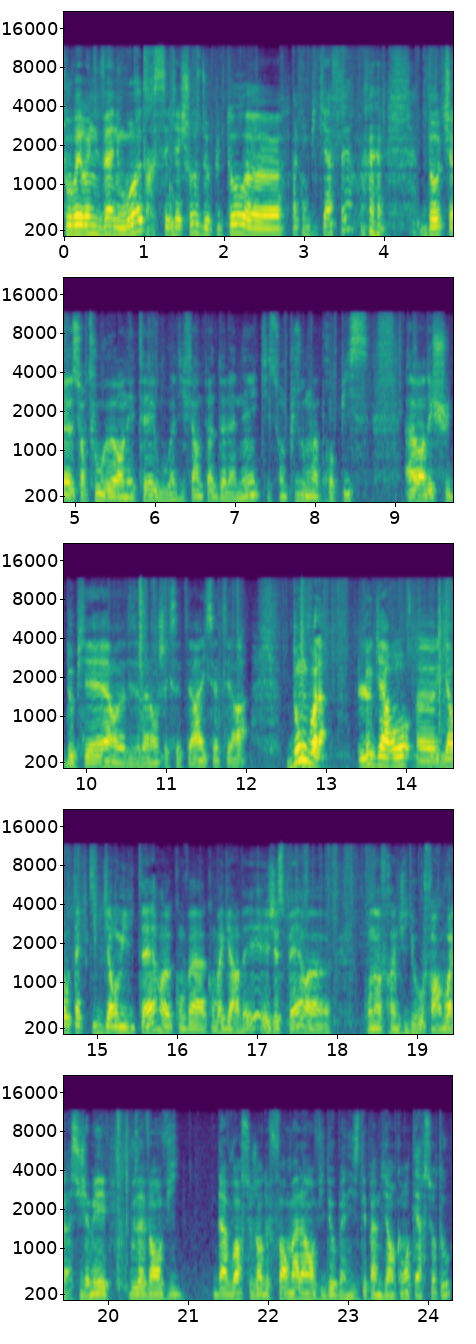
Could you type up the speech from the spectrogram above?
s'ouvrir une veine ou autre, c'est quelque chose de plutôt euh, pas compliqué à faire. Donc euh, surtout euh, en été ou à différentes périodes de l'année qui sont plus ou moins propices à avoir des chutes de pierre, des avalanches, etc. etc. Donc voilà, le garrot, garrot tactique, garrot militaire qu'on va, va garder et j'espère qu'on en fera une vidéo. Enfin voilà, si jamais vous avez envie d'avoir ce genre de format là en vidéo, bah, n'hésitez pas à me dire en commentaire surtout.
